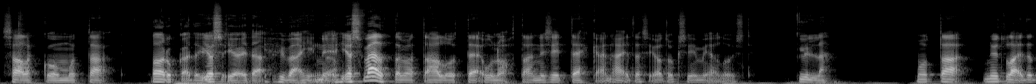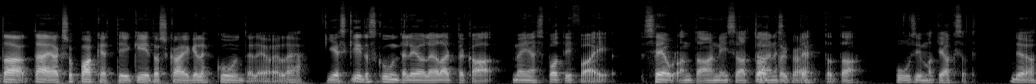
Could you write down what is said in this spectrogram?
salkkuun, mutta Laadukkaita Jos- yhtiöitä, hyvää hintaa. niin, jos välttämättä haluatte unohtaa, niin sitten tehkää näitä sijoituksia mieluusti. Kyllä. Mutta nyt laitetaan tämä jakso pakettiin. Kiitos kaikille kuuntelijoille. Ja Jes, kiitos kuuntelijoille ja laittakaa meidän Spotify-seurantaan, niin saatte aina kai. sitten tota, uusimmat jaksot. joo,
